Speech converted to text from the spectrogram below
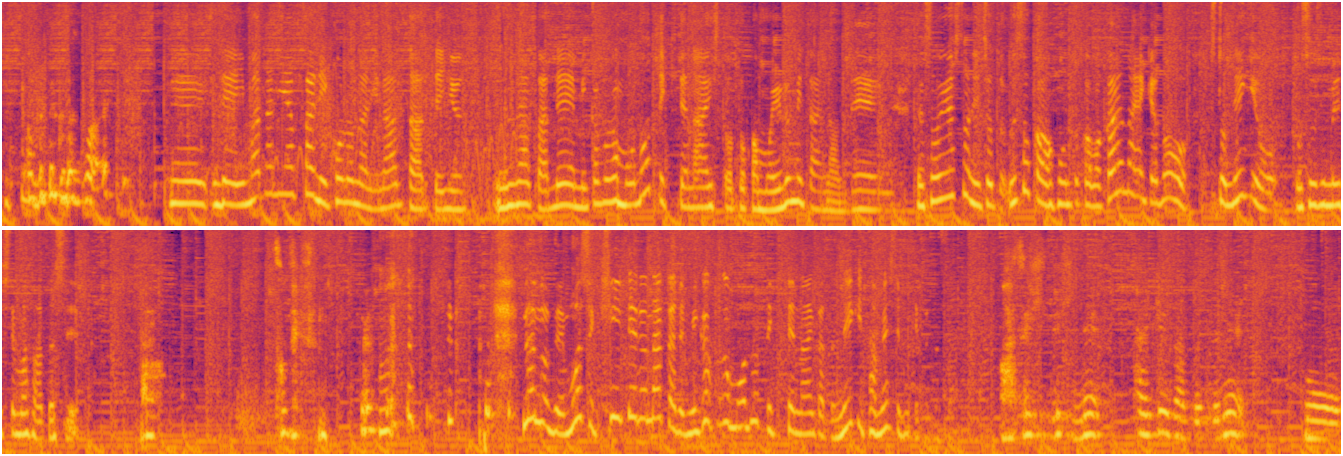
食べてください。ででいまだにやっぱりコロナになったっていう中で味覚が戻ってきてない人とかもいるみたいなんででそういう人にちょっと嘘か本当かわからないけどちょっとネギをおすすめしてます私そうですね。なのでもし聞いてる中で味覚が戻ってきてない方ネギ試してみてくださいあ、ぜひぜひね、体験談としてね、も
